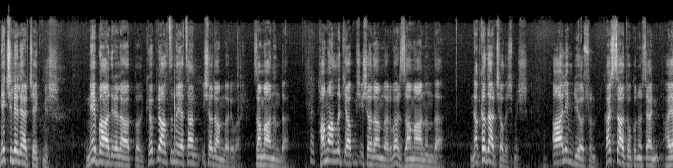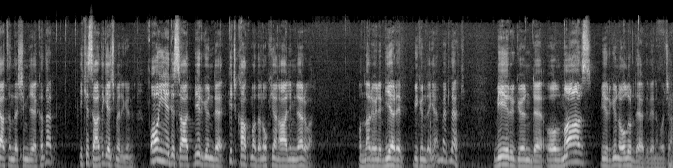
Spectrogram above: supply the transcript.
Ne çileler çekmiş, ne badireler atladı. Köprü altında yatan iş adamları var zamanında. Tabii. Hamallık yapmış iş adamları var zamanında. Ne kadar çalışmış. Alim diyorsun. Kaç saat okudun sen hayatında şimdiye kadar? İki saati geçmedi günde. 17 saat bir günde hiç kalkmadan okuyan alimler var. Onlar öyle bir yere bir günde gelmediler ki. Bir günde olmaz, bir gün olur derdi benim hocam.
